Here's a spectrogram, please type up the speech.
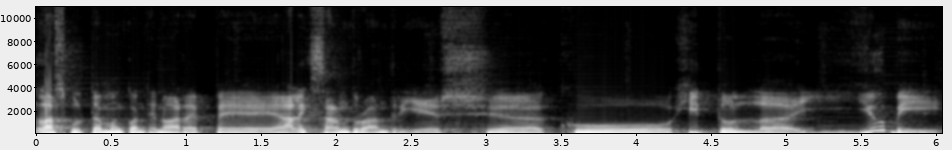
Îl ascultăm în continuare pe Alexandru Andrieș uh, cu hitul uh, Iubi. Iubi,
